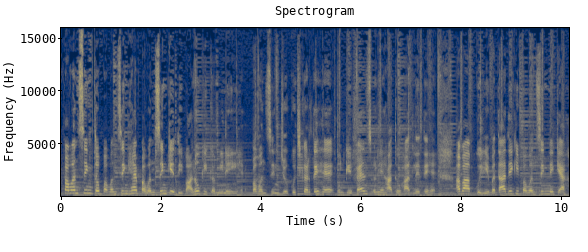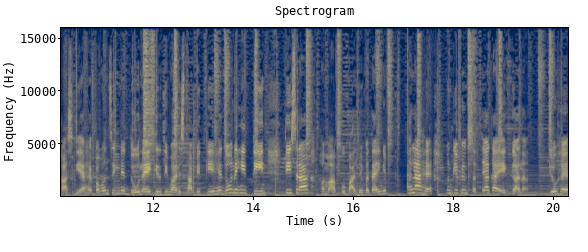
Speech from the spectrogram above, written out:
पवन सिंह तो पवन सिंह है, पवन सिंह के दीवानों की कमी नहीं है। पवन सिंह जो कुछ करते हैं, उनके फैंस उन्हें हाथों हाथ लेते हैं। अब आपको ये बता दें कि पवन सिंह ने क्या खास किया है। पवन सिंह ने दो नए कीर्तिमान स्थापित किए हैं, दो नहीं, तीन। तीसरा हम आपको बाद में बताएँगे। पहला है उनकी फ़िल्म सत्या का एक गाना। जो है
